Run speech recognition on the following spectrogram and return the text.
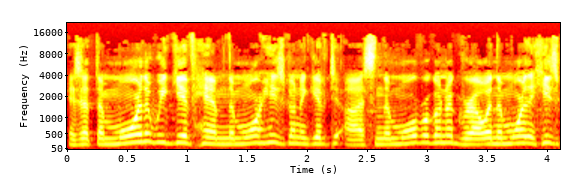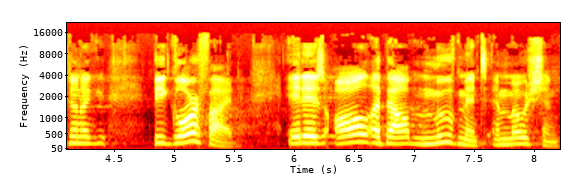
Is that the more that we give Him, the more He's going to give to us, and the more we're going to grow, and the more that He's going to be glorified. It is all about movement and motion.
